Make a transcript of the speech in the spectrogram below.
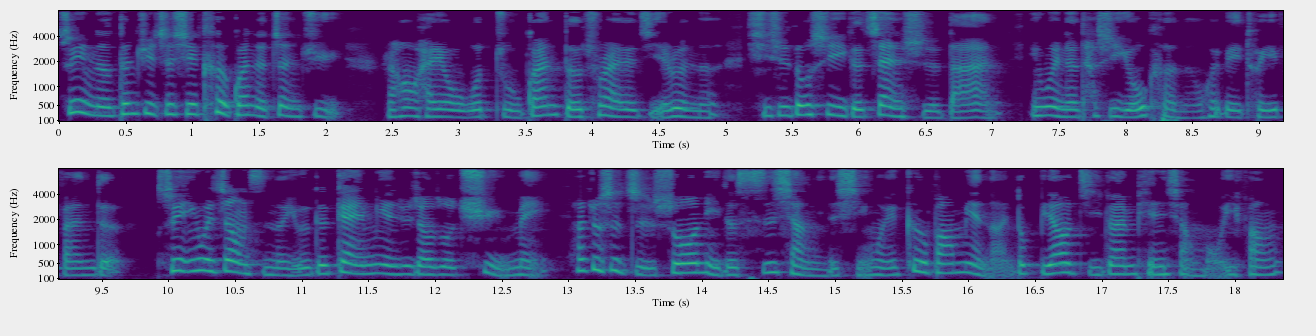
所以呢，根据这些客观的证据，然后还有我主观得出来的结论呢，其实都是一个暂时的答案，因为呢，它是有可能会被推翻的。所以，因为这样子呢，有一个概念就叫做祛魅，它就是指说你的思想、你的行为各方面啊，你都不要极端偏向某一方。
